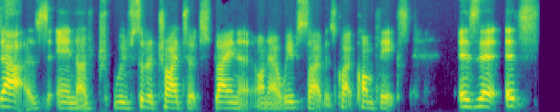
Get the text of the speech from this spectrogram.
does and I've we've sort of tried to explain it on our website but it's quite complex is that it's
